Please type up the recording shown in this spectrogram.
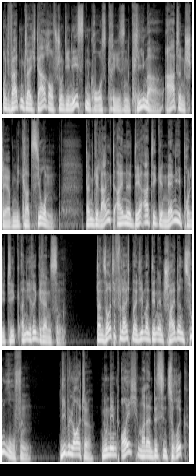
und warten gleich darauf schon die nächsten Großkrisen, Klima, Artensterben, Migration, dann gelangt eine derartige Nanny-Politik an ihre Grenzen. Dann sollte vielleicht mal jemand den Entscheidern zurufen. Liebe Leute, nun nehmt euch mal ein bisschen zurück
